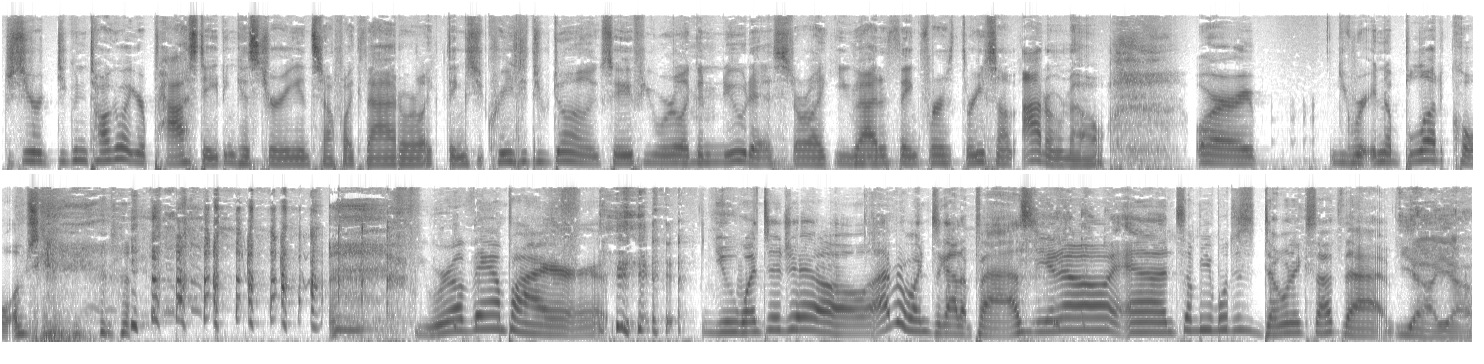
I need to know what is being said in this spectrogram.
just your you can talk about your past dating history and stuff like that, or like things you crazy you've done. Like say if you were like a Mhm. nudist or like you had a thing for a threesome. I don't know, or you were in a blood cult. I'm just kidding. you were a vampire. you went to jail. Everyone's got a past, you know, and some people just don't accept that. Yeah, yeah.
